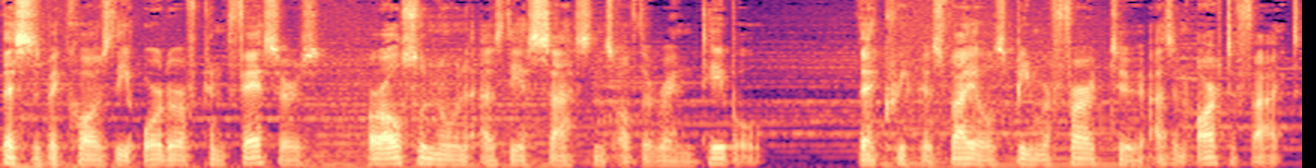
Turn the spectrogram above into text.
This is because the Order of Confessors are also known as the Assassins of the Round Table, the Crepus Vials being referred to as an artifact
